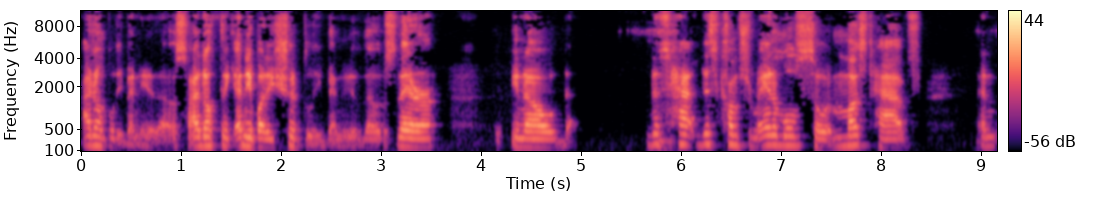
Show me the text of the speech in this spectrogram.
I don't believe any of those. I don't think anybody should believe any of those. They're, you know, this ha- this comes from animals, so it must have an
